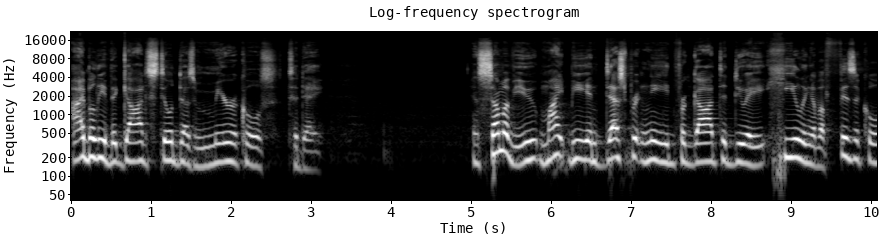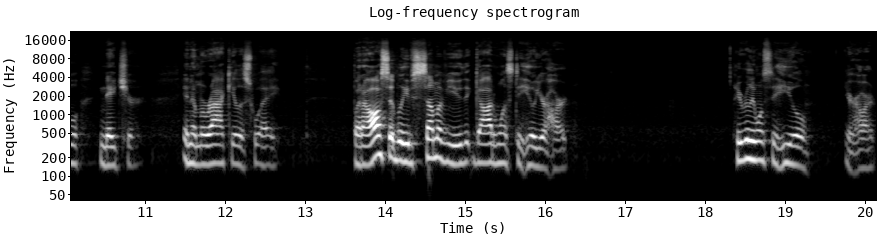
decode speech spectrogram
I believe that God still does miracles today. And some of you might be in desperate need for God to do a healing of a physical nature in a miraculous way. But I also believe some of you that God wants to heal your heart. He really wants to heal your heart.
